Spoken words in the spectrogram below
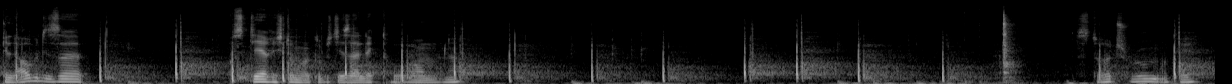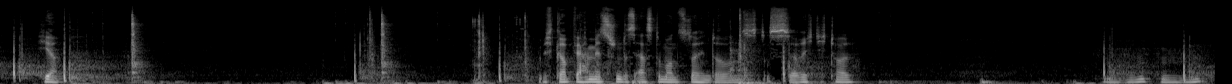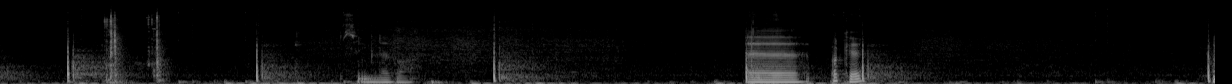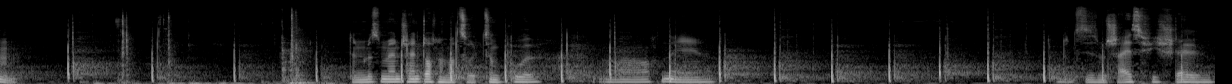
Ich glaube, dieser Aus der Richtung war, glaube ich, dieser Elektroraum, ne? Storage Room, okay. Hier. Ich glaube, wir haben jetzt schon das erste Monster hinter uns. Das ist ja richtig toll. Mhm, mhm. Sing Lever. Äh, okay. Hm. Dann müssen wir anscheinend doch nochmal zurück zum Pool. Ach nee. Und uns diesem Scheißvieh stellen.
